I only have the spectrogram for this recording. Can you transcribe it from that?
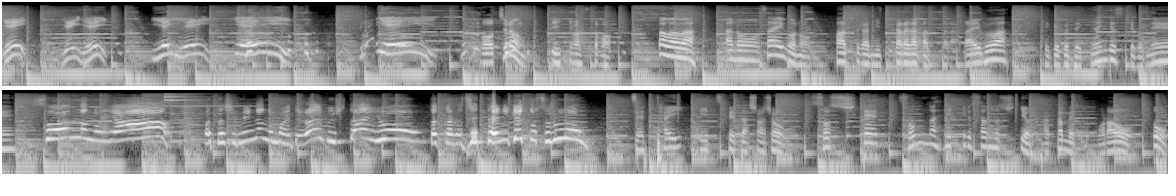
う。イエイイエイイエイイエイイエイイエイ。イエイ。もちろん行きますともまあまあまああのー、最後のパーツが見つからなかったらライブは結局できないんですけどね。そんなのや私みんなの前でライブしたいよ。だから絶対にゲットするもん。絶対見つけ出しましょうそしてそんなヘッキルさんの士気を高めてもらおうと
